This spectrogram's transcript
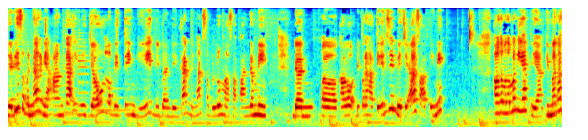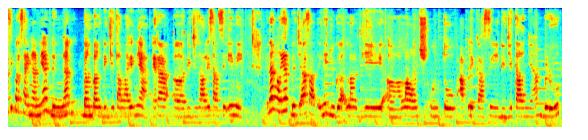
Jadi sebenarnya angka ini jauh lebih tinggi dibandingkan dengan sebelum masa pandemi. Dan uh, kalau diperhatiin sih BCA saat ini kalau teman-teman lihat ya, gimana sih persaingannya dengan bank-bank digital lainnya era uh, digitalisasi ini? Kita ngelihat BCA saat ini juga lagi uh, launch untuk aplikasi digitalnya Blue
